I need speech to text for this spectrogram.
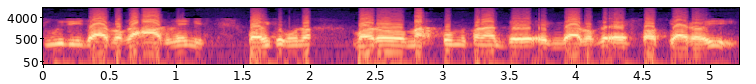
جوری در واقع عقلی نیست. با اینکه اونا ما رو محکوم می‌کنن به در واقع احساسگرایی.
